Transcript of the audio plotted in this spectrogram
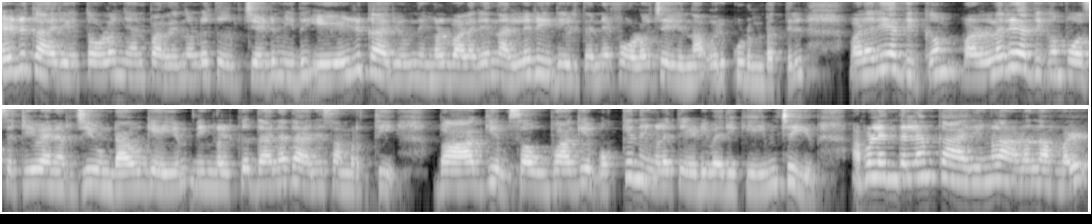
ഏഴ് കാര്യത്തോളം ഞാൻ പറയുന്നുണ്ട്. തീർച്ചയായിട്ടും ഇത് ഏഴ് കാര്യവും നിങ്ങൾ വളരെ നല്ല രീതിയിൽ തന്നെ ഫോളോ ചെയ്യുന്ന ഒരു കുടുംബത്തിൽ വളരെയധികം വളരെയധികം പോസിറ്റീവ് എനർജി ഉണ്ടാവുകയും നിങ്ങൾക്ക് ധനധാന്യ സമൃദ്ധി ഭാഗ്യം സൗഭാഗ്യം ഒക്കെ നിങ്ങളെ തേടി വരികയും ചെയ്യും. അപ്പോൾ എന്തെല്ലാം കാര്യങ്ങളാണ് നമ്മൾ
